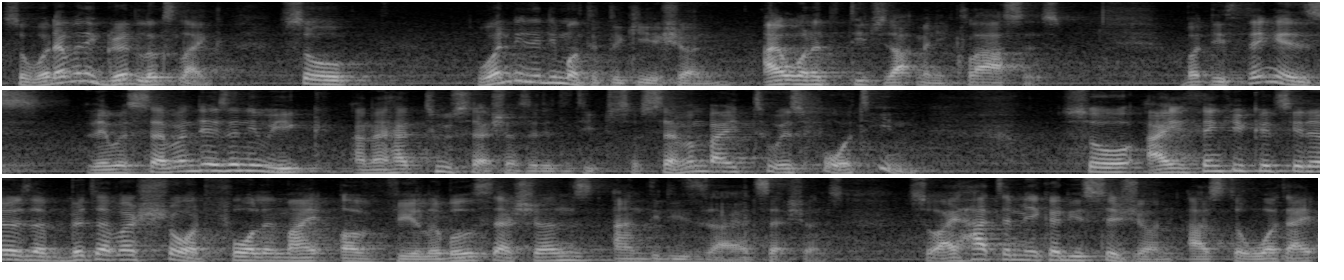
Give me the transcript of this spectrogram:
So whatever the grid looks like. So when they did the multiplication, I wanted to teach that many classes. But the thing is, there were seven days in a week, and I had two sessions I did to teach. So seven by two is 14. So I think you could see there was a bit of a shortfall in my available sessions and the desired sessions. So I had to make a decision as to what I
